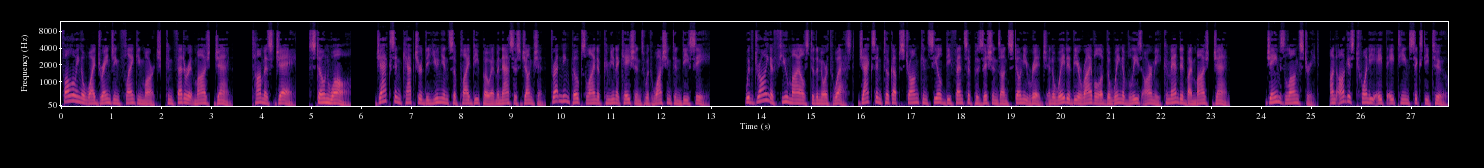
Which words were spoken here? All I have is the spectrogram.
Following a wide-ranging flanking march, Confederate Maj. Gen. Thomas J. Stonewall Jackson captured the Union Supply Depot at Manassas Junction, threatening Pope's line of communications with Washington, D.C. Withdrawing a few miles to the northwest, Jackson took up strong concealed defensive positions on Stony Ridge and awaited the arrival of the wing of Lee's army commanded by Maj. Gen. James Longstreet. On August 28, 1862,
